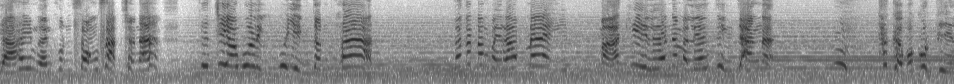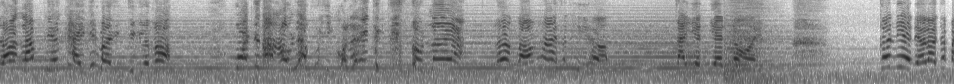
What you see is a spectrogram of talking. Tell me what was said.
อย่าให้เหมือนคุณทรงศักดิ์ชนะ ที่เที่ยวผู้หญิงผู้หญิงจนพลาด แล้วก็ต้องไปรับแม่อีหมาขี้เลื้อนนั่นมาเลี้ยงจริงจัง ถ้าเกิดว่าคุณพีระรับเลี้ยงใครขึ้นมาจริง ๆ แล้วก็วันจะต้องเอาเรื่องผู้หญิงคนนั้นให้ถึงที่สุดเลยอะเลิกร้องไห้สักทีเถอะใจเย็นๆหน่อย ก็เนี่ยเดี๋ยวเราจะไป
